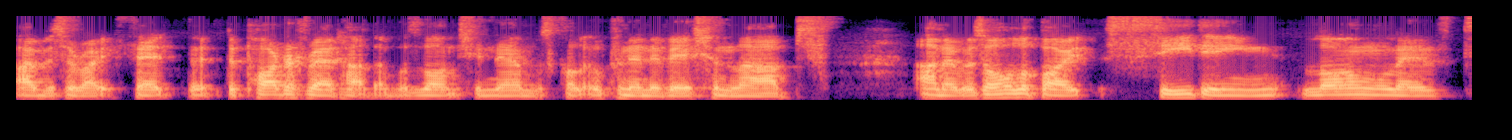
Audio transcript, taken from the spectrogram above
I was the right fit, but the part of Red Hat that was launching them was called Open Innovation Labs. And it was all about seeding long lived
